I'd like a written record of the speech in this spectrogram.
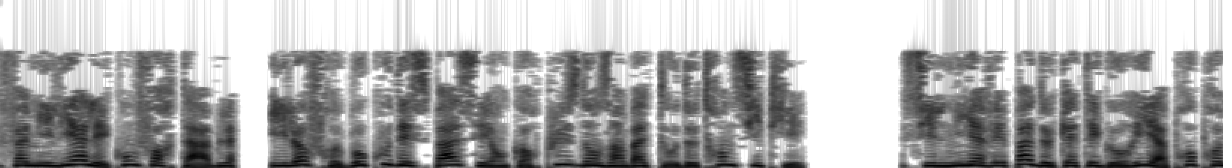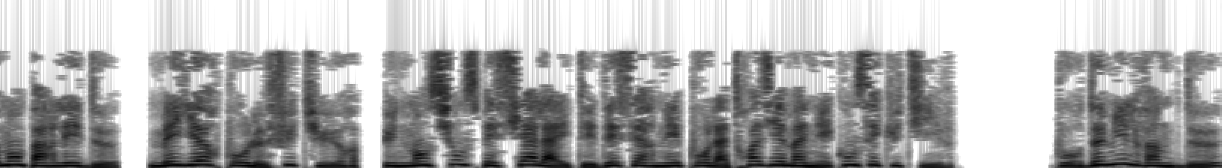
Familial et confortable, il offre beaucoup d'espace et encore plus dans un bateau de 36 pieds. S'il n'y avait pas de catégorie à proprement parler de meilleur pour le futur, une mention spéciale a été décernée pour la troisième année consécutive. Pour 2022,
